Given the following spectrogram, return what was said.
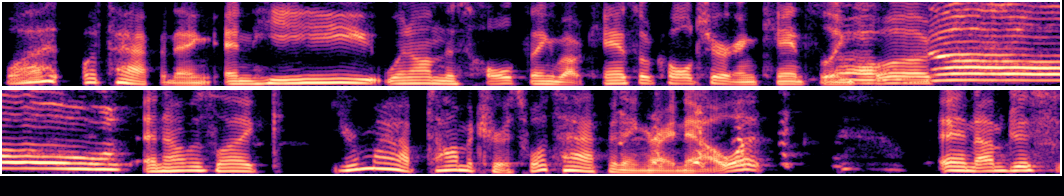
what? What's happening? And he went on this whole thing about cancel culture and canceling oh, books. no, And I was like, you're my optometrist. What's happening right now? What? And I'm just,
